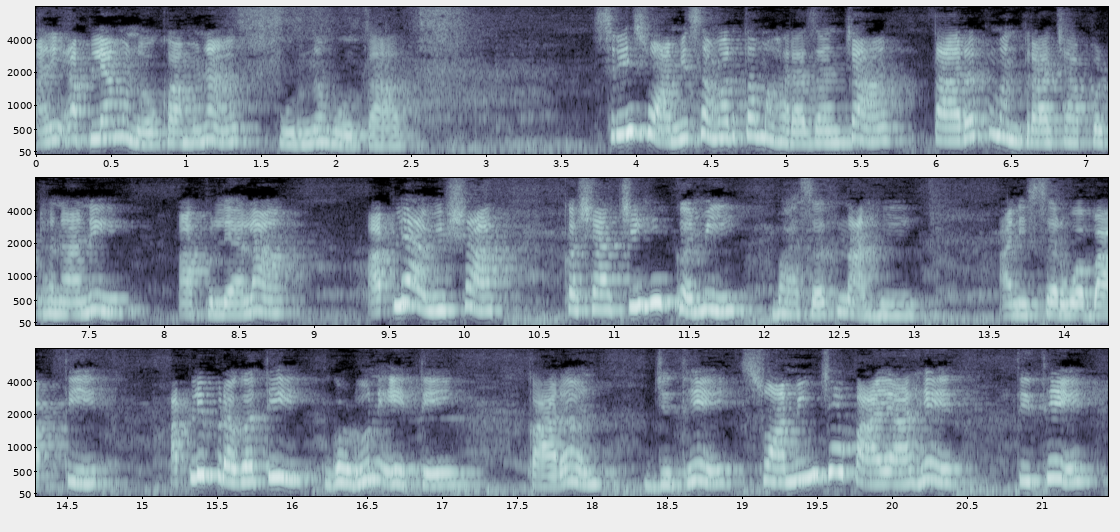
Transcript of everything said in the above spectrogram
आणि आपल्या मनोकामना पूर्ण होतात. श्री स्वामी समर्थ महाराजांच्या तारक मंत्राच्या पठनाने आपल्याला आपल्या आयुष्यात कशाचीही कमी भासत नाही आणि सर्व बाबतीत आपली प्रगती घडून येते. कारण जिथे स्वामींचे पाय आहेत तिथे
